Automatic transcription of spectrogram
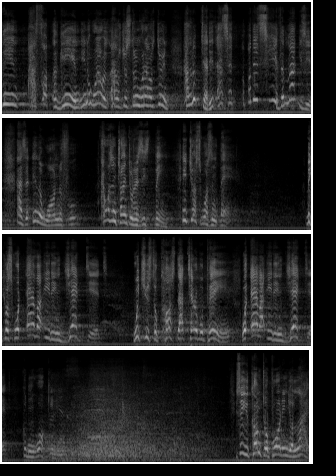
Then I thought again, you know, while I was, I was just doing what I was doing, I looked at it. I said, oh, but it's here, the mark is here. I said, isn't it wonderful? I wasn't trying to resist pain, it just wasn't there. Because whatever it injected, which used to cause that terrible pain, whatever it injected couldn't walk anymore. You see, you come to a point in your life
